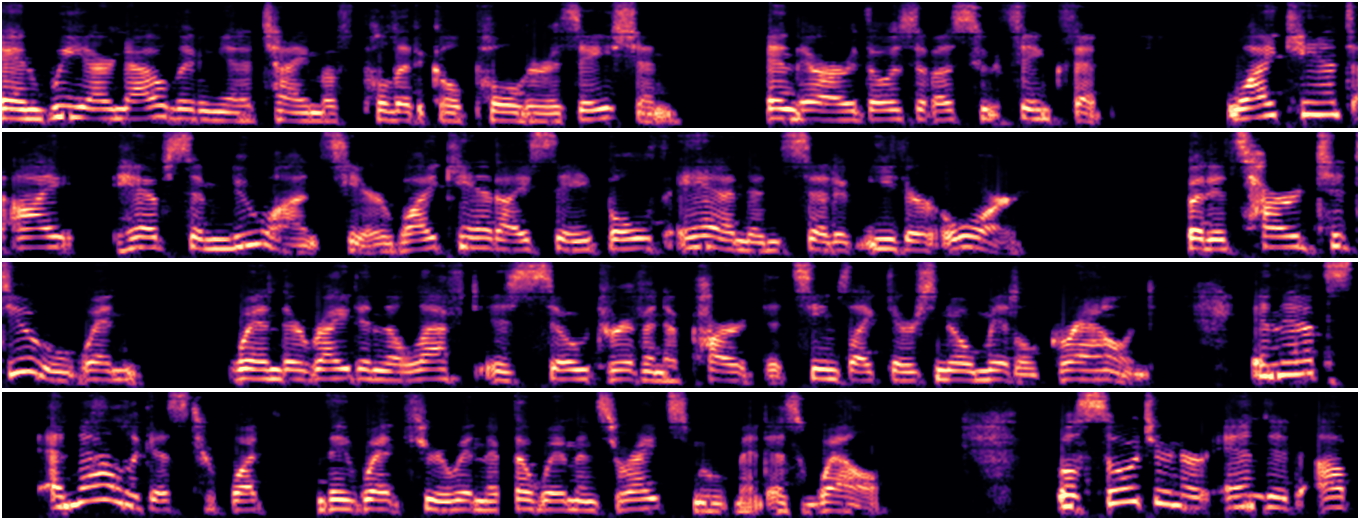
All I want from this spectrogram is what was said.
And we are now living in a time of political polarization. And there are those of us who think that why can't I have some nuance here? Why can't I say both and instead of either or? But it's hard to do when when the right and the left is so driven apart that seems like there's no middle ground. And that's analogous to what they went through in the, the women's rights movement as well. Well, Sojourner ended up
